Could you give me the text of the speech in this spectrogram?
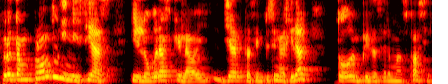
Pero tan pronto inicias y logras que las llantas empiecen a girar, todo empieza a ser más fácil.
